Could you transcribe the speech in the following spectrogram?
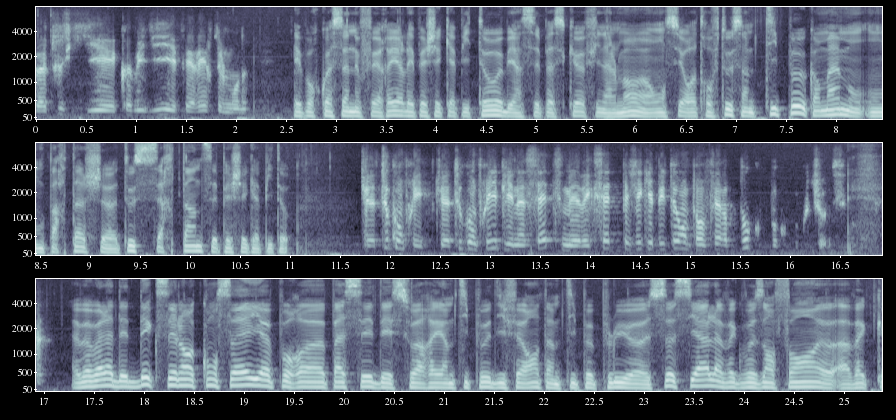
bah, tout ce qui est comédie et fait rire tout le monde. Et pourquoi ça nous fait rire les péchés capitaux? Eh bien c'est parce que finalement on s'y retrouve tous un petit peu quand même, on, on partage tous certains de ces péchés capitaux. Tu as tout compris, tu as tout compris, puis il y en a sept, mais avec sept péchés capitaux on peut en faire beaucoup beaucoup beaucoup de choses. Et eh ben voilà, d'excellents conseils pour euh, passer des soirées un petit peu différentes, un petit peu plus euh, sociales avec vos enfants, euh, avec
